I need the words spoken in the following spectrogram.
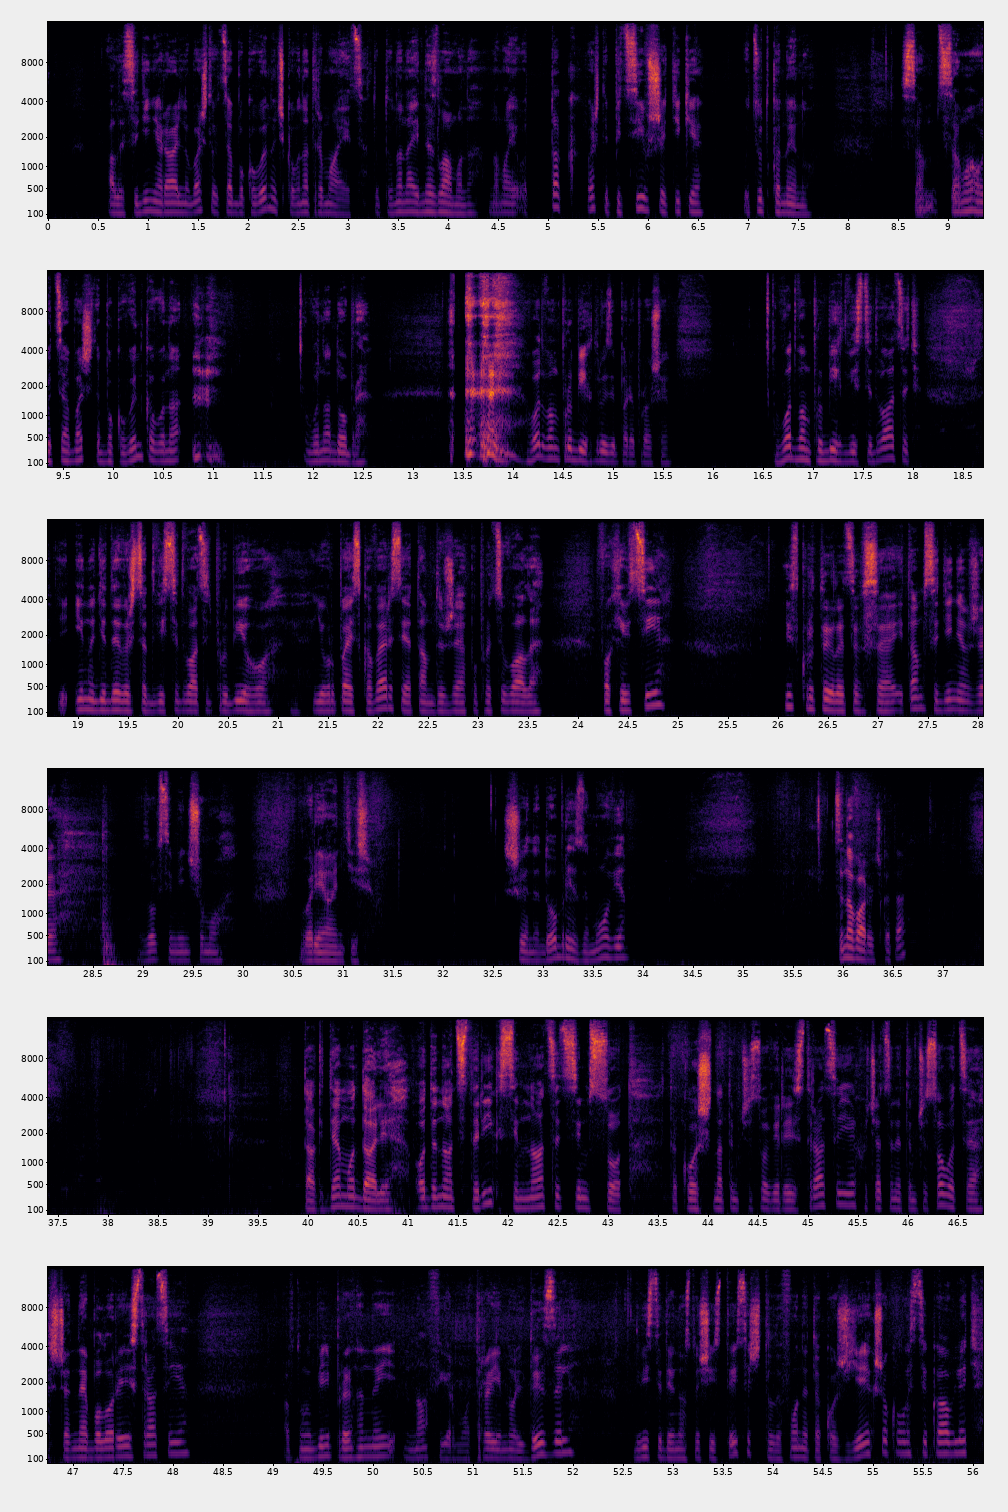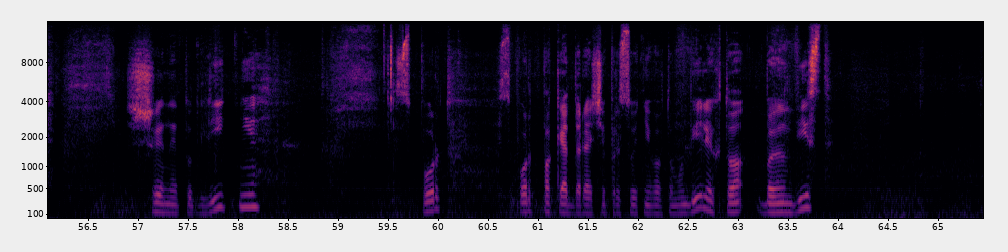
але сидіння реально, бачите, оця боковиночка, вона тримається. Тобто вона навіть не зламана. Вона має отак, бачите, підсівши тільки оцю тканину. Сам, сама оця, бачите, боковинка, вона, вона добра. От вам пробіг, друзі, перепрошую. От вам пробіг 220. Іноді дивишся 220 пробігу, європейська версія, там, де вже попрацювали фахівці і скрутили це все. І там сидіння вже в зовсім іншому варіанті. Шини добрі, зимові. Це наварочка, так? Так, йдемо далі. 11 рік, 17700. Також на тимчасовій реєстрації, хоча це не тимчасово, це ще не було реєстрації. Автомобіль пригнаний на фірму. 3.0 дизель, 296 тисяч. Телефони також є, якщо когось цікавлять. Шини тут літні. Спорт. Спортпакет, до речі, присутній в автомобілі. Хто BMW-іст,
